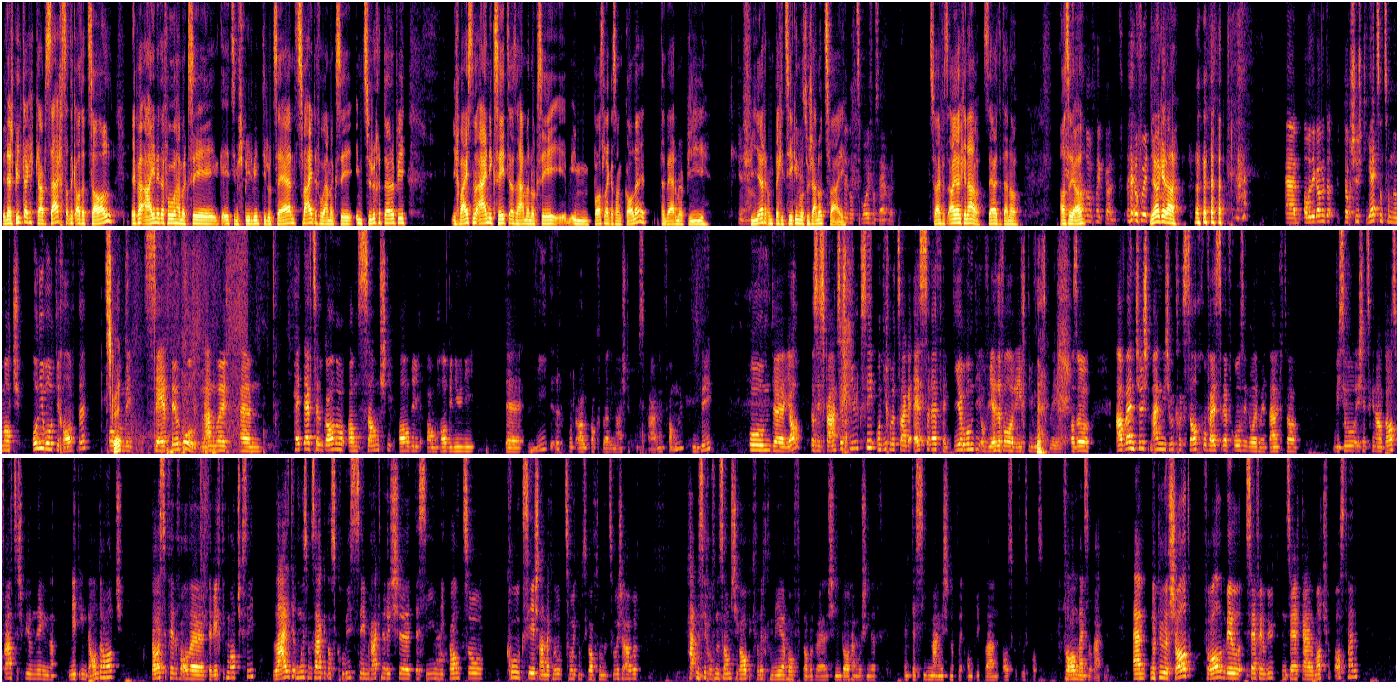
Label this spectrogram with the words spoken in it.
wie der Spieltag, ich glaube, sechs an der, an der Zahl. Eben eine davon haben wir gesehen, jetzt im Spiel Winter Luzern. Zwei davon haben wir gesehen im Zürcher Derby. Ich weiß nur eine gesehen, also haben wir noch gesehen im Basel gegen St. Gallen. Dann wären wir bei genau. vier und da gibt es irgendwo sonst auch noch zwei. Und dann noch zwei von Servet. Zwei von, ah ja, genau. Sehr hat auch noch. Also ja. noch Ja, genau. Ähm, aber die gehen doch- doch sonst jetzt und zu einem Match ohne rote Karte. Das ist gut. mit sehr viel Goal. Nämlich ähm, hat der FC Lugano am Samstagabend am halb neun den Leader und aktuelle Meister aus Bern empfangen, IB. Und äh, ja, das ist das Fernsehspiel gewesen. und ich würde sagen, SRF hat die Runde auf jeden Fall richtig ausgewählt. Also, auch wenn sonst manchmal wirklich Sachen auf SRF gekommen sind, wo ich mir gedacht habe, wieso ist jetzt genau das Fernsehspiel und nicht irgendein anderer Match? Da war es auf jeden Fall äh, der richtige Match. Gewesen. Leider muss man sagen, dass die Kulisse im regnerischen Tessin nicht ganz so cool war, nämlich nur 2800 Zuschauer. Hat man sich auf einen Samstagabend vielleicht mehr erhofft, aber äh, scheinbar haben wahrscheinlich im Tessin manchmal noch ein andere Pläne als Fußball. Vor allem, wenn es so regnet. Ähm, natürlich schade, vor allem, weil sehr viele Leute einen sehr geilen Match verpasst haben.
